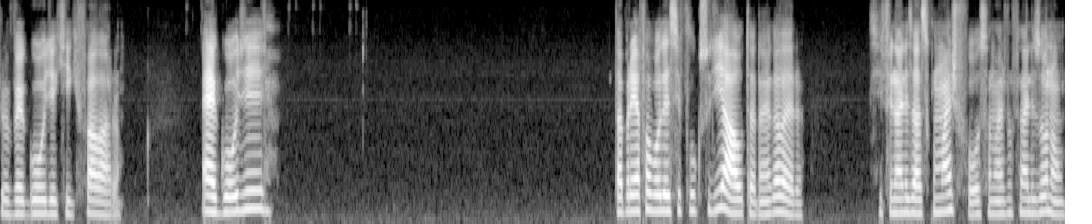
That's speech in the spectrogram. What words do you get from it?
Deixa eu ver Gold aqui que falaram. É, Gold. Tá pra ir a favor desse fluxo de alta, né, galera? Se finalizasse com mais força, mas não finalizou não.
